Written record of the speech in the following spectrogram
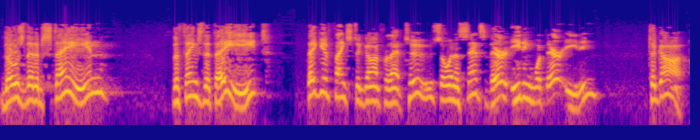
Those that abstain, the things that they eat, they give thanks to God for that too. So in a sense, they're eating what they're eating to God.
